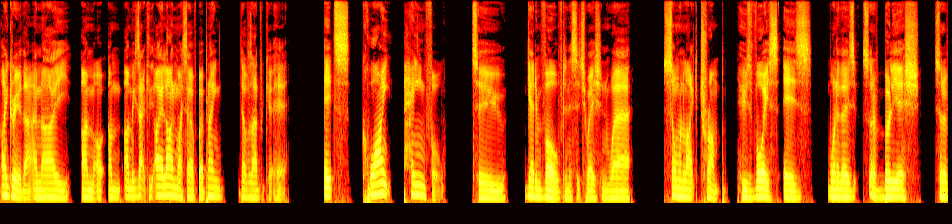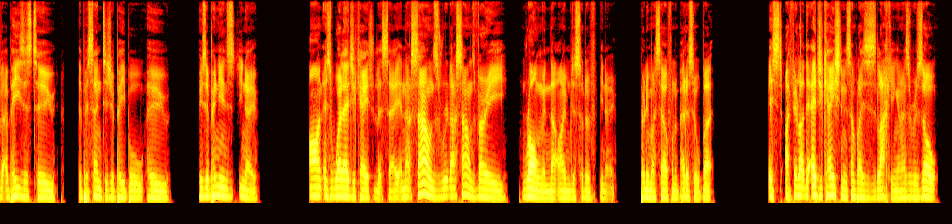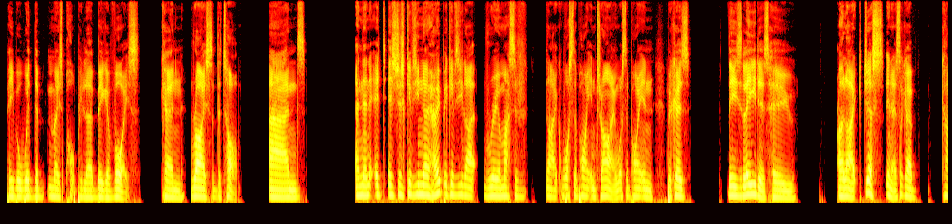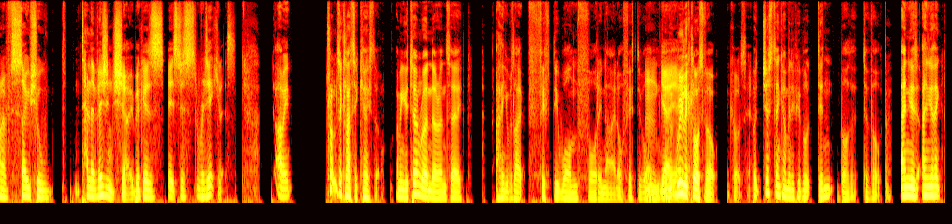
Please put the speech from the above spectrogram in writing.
I agree with that, and I, I'm, I'm, I'm exactly. I align myself, but playing devil's advocate here, it's quite painful to get involved in a situation where someone like Trump, whose voice is one of those sort of bullyish, sort of appeases to the percentage of people who, whose opinions, you know, aren't as well educated, let's say, and that sounds that sounds very wrong, and that I'm just sort of you know putting myself on a pedestal, but it's I feel like the education in some places is lacking, and as a result, people with the most popular, bigger voice can rise to the top, and and then it it just gives you no hope. It gives you like real massive like what's the point in trying? What's the point in because these leaders who are like just you know it's like a kind of social television show because it's just ridiculous. I mean, Trump's a classic case, though. I mean, you turn around there and say, I think it was like 51 49 or 51, Mm, yeah, yeah, really yeah. close vote. Of course, yeah. But just think how many people didn't bother to vote. And you, and you think,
